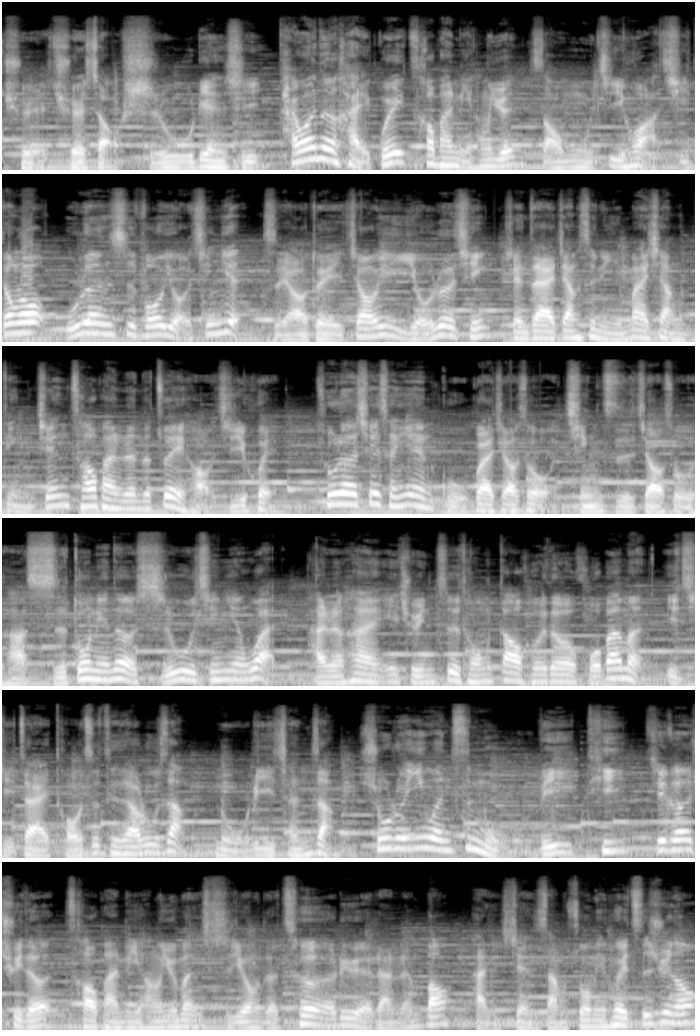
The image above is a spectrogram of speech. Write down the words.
却缺少实物练习。台湾的海归操盘领航员招募计划启动喽！无论是否有经验，只要对交易有热情，现在将是你迈向顶尖操盘人的最好机会。除了谢承彦古怪教授亲自教授他十多年的实务经验外，还能和一群志同道合的伙伴们一起在投资这条路上努力成长。输入英文字母 VT 即可取得操盘领航员们使用的策略懒人包和线上说明会资讯哦。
